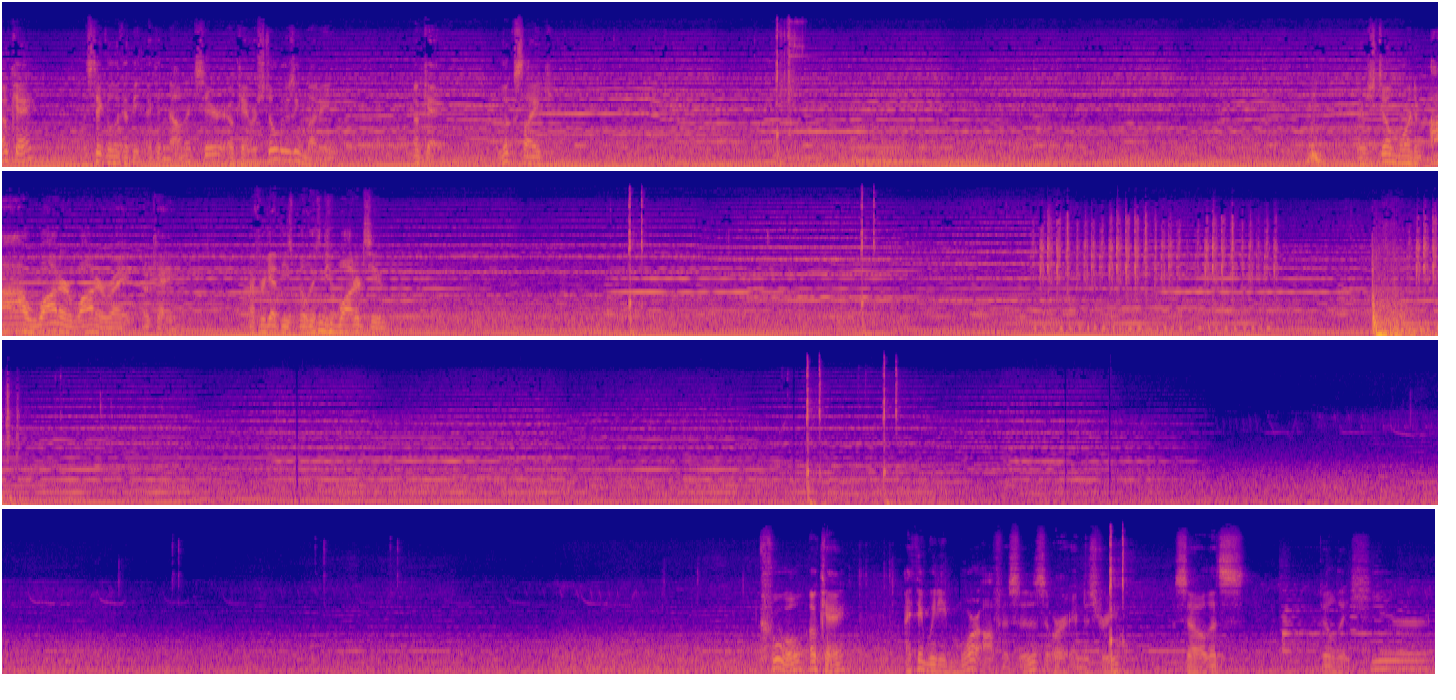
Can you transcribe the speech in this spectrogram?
Okay, let's take a look at the economics here. Okay, we're still losing money. Okay, looks like... There's still more to... Ah, water, water, right. Okay. I forget these buildings need water too. Okay. I think we need more offices or industry. So let's build it here.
